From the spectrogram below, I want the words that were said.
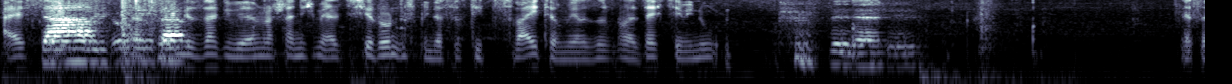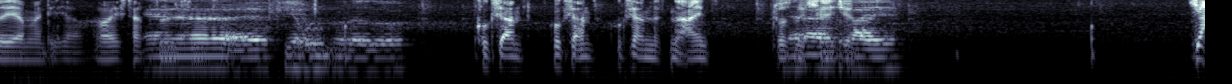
Als Da hab letztes ich's hast du umgeklappt. gesagt, wir werden wahrscheinlich mehr als vier Runden spielen. Das ist die zweite und wir sind bei 16 Minuten. 15 das ist. Achso, ja, meinte ich auch. Aber ich dachte, so, Äh, vier Runden oder so. guck sie an, guck sie an, guck sie an, das ist eine 1. Plus eine Ja, Sternchen. drei. Ja,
